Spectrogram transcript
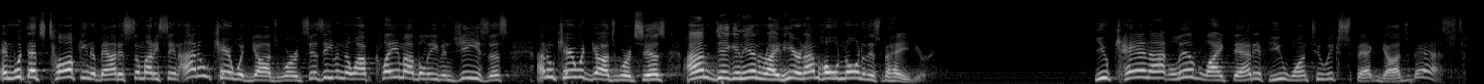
And what that's talking about is somebody saying, I don't care what God's word says, even though I claim I believe in Jesus, I don't care what God's word says, I'm digging in right here and I'm holding on to this behavior. You cannot live like that if you want to expect God's best.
